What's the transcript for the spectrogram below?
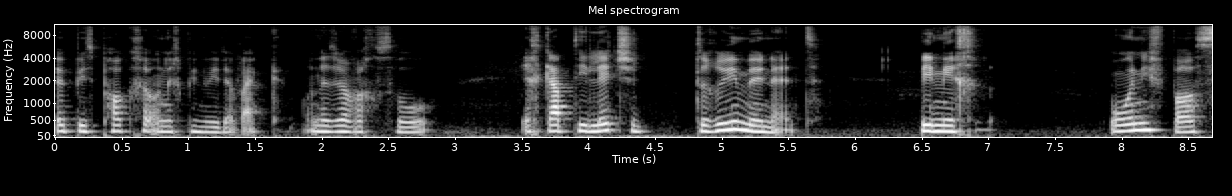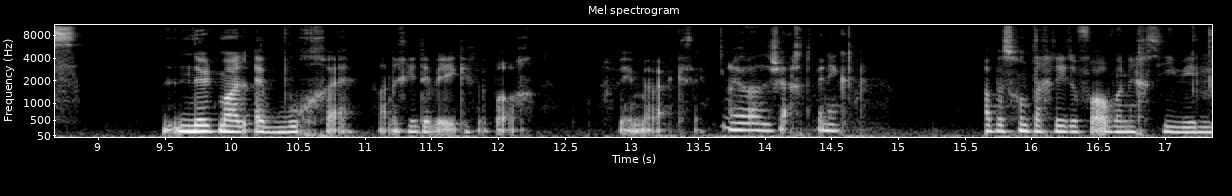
etwas packen und ich bin wieder weg. Und es ist einfach so, ich glaube die letzten drei Monate bin ich ohne Spaß nicht mal eine Woche habe ich in der WG verbracht. Ich bin immer weg. Gewesen. Ja, das ist echt wenig. Aber es kommt ein bisschen darauf an, wo ich sein will.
